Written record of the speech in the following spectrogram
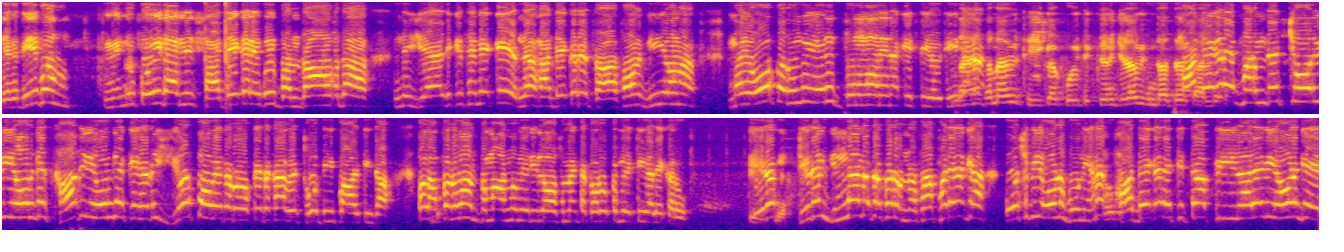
ਜਗਦੀਪ ਮੈਨੂੰ ਕੋਈ ਡਰ ਨਹੀਂ। ਸਾਡੇ ਘਰੇ ਕੋਈ ਬੰਦਾ ਆਉਂਦਾ ਨਜਾਇਜ਼ ਕਿਸੇ ਨੇ ਘੇਰ ਲਿਆ ਸਾਡੇ ਘਰੇ 10 ਹੋਣ 20 ਹੋਣ ਮੈਂ ਉਹ ਕਰੂੰਗੀ ਜਿਹੜੀ ਦੁਨੀਆ ਨੇ ਨਾ ਕੀਤੀ ਹੋਈ ਠੀਕ ਹੈ ਮੈਂ ਨਾ ਕਹਿੰਦਾ ਵੀ ਠੀਕ ਆ ਕੋਈ ਦਿੱਕਤ ਨਹੀਂ ਜਿਹੜਾ ਵੀ ਹੁੰਦਾ ਉਧਰ ਸਾਡੇ ਘਰੇ ਮਰਨ ਦੇ ਚੋਰ ਵੀ ਆਉਣਗੇ ਸਾਧ ਵੀ ਆਉਣਗੇ ਕਿਸੇ ਦੀ ਯੁਰਤ ਹੋਵੇ ਤਾਂ ਰੋਕ ਕੇ ਦਿਖਾਵੇ ਤੁਹਾਡੀ ਪਾਰਟੀ ਦਾ। ਭਲਾ ਭਗਵੰਤ ਮਾਨ ਨੂੰ ਮੇਰੀ ਲੌਸਮੈਂਟ ਕਰੋ ਕਮੇਟੀ ਵਾਲੇ ਕਰੋ। ਜਿਹੜੇ ਜਿਹੜੇ ਜਿੰਨਾ ਨਾਲ ਤਾਂ ਘਰੋਂ ਨਸ਼ਾ ਫੜਿਆ ਗਿਆ ਕੁਛ ਵੀ ਉਹਨ ਹੋਣੀ ਹੈ ਨਾ ਸਾਡੇ ਘਰੇ ਚਿੱਟਾ ਪੀਣ ਵਾਲੇ ਵੀ ਆਉਣਗੇ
